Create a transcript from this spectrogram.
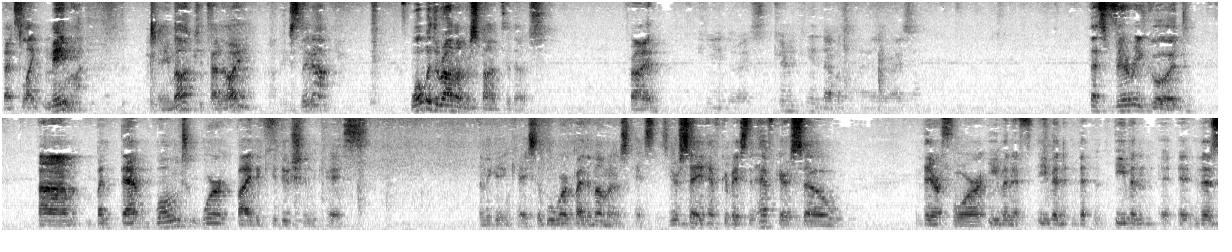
That's like Nema. Nema, Kitanoi? Obviously not. What would the Rambam respond to those? Brian? That's very good, um, but that won't work by the Kiddushin case. And the Gittin case. It will work by the Mamonos cases. You're saying Hefker based in Hefker, so therefore, even if even even uh, the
